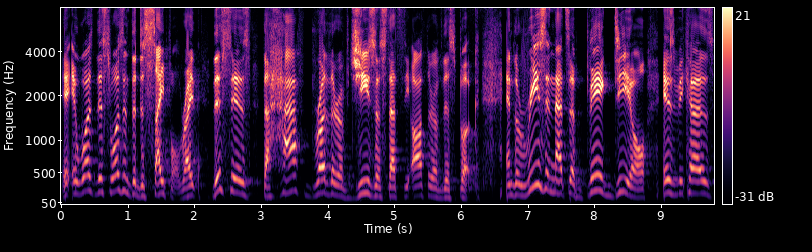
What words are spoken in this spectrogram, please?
it, it was this wasn't the disciple, right? This is the half brother of Jesus that's the author of this book. And the reason that's a big deal is because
